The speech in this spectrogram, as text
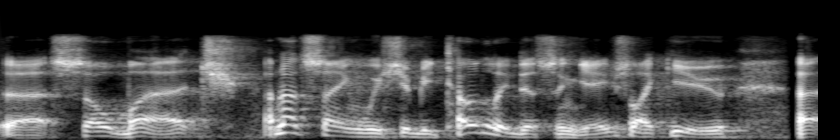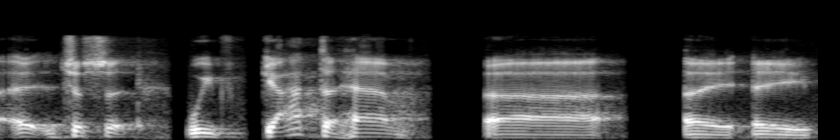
uh, so much. I'm not saying we should be totally disengaged like you. Uh, it's just that we've got to have uh, a, a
